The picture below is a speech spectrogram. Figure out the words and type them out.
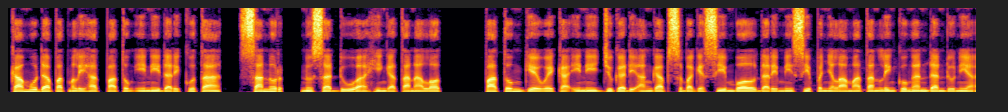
Kamu dapat melihat patung ini dari Kuta, Sanur, Nusa Dua hingga Tanah Lot. Patung GWK ini juga dianggap sebagai simbol dari misi penyelamatan lingkungan dan dunia.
